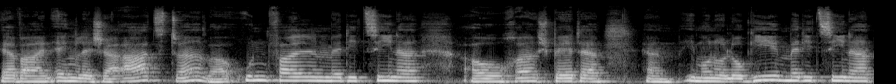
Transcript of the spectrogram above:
Er war ein englischer Arzt, war Unfallmediziner, auch äh, später ähm, Immunologie-Mediziner.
